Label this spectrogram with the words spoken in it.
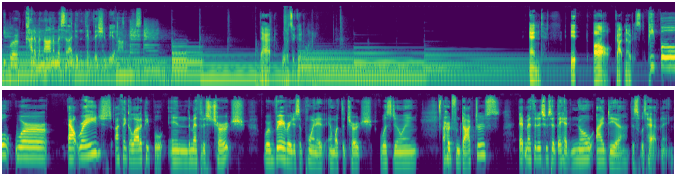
people are kind of anonymous, and I didn't think they should be anonymous. That was a good one. And it all got noticed. People were outraged. I think a lot of people in the Methodist Church were very, very disappointed in what the church was doing. I heard from doctors at Methodist who said they had no idea this was happening,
